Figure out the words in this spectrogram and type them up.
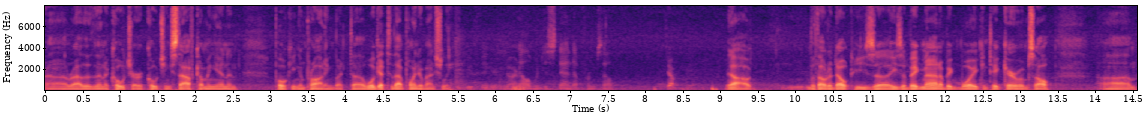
uh, rather than a coach or a coaching staff coming in and poking and prodding. But uh, we'll get to that point eventually. You figured Darnell would just stand up for himself? Yep. Yeah, without a doubt. He's uh, he's a big man, a big boy. He can take care of himself. Um,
